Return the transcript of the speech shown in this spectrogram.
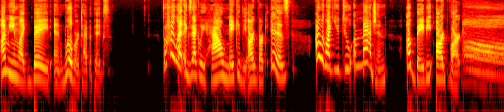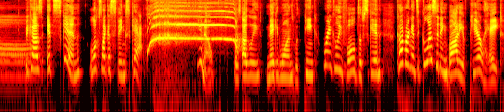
I mean like Babe and Wilbur type of pigs. To highlight exactly how naked the aardvark is, I would like you to imagine a baby aardvark. Because its skin looks like a Sphynx cat. You know, those ugly, naked ones with pink, wrinkly folds of skin covering its glistening body of pure hate.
